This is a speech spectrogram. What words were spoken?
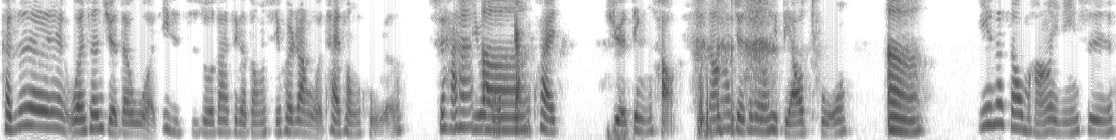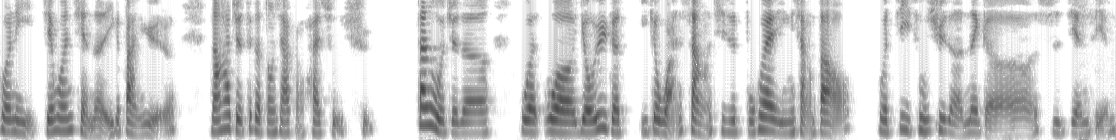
可是文生觉得我一直执着在这个东西会让我太痛苦了，所以他希望我嗯赶快决定好，然后他觉得这个东西比较拖。嗯因为那时候我们好像已经是婚礼结婚前的一个半月了，然后他觉得这个东西要赶快出去，但是我觉得我我犹豫个一个晚上，其实不会影响到我寄出去的那个时间点。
